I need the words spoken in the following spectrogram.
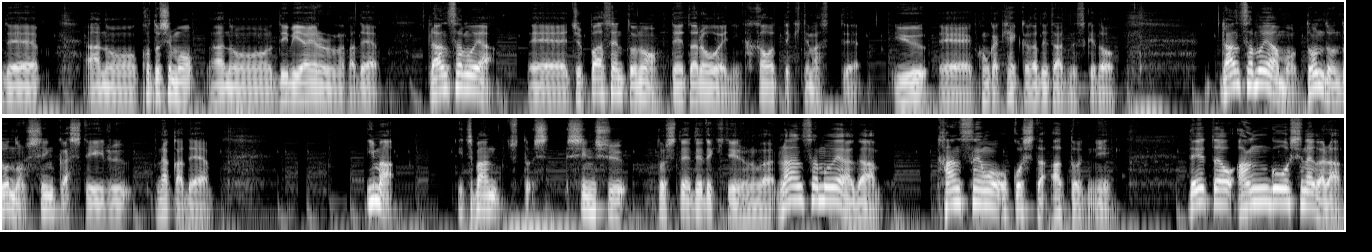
であの今年もあの DBIR の中でランサムウェア、えー、10%のデータ漏洩に関わってきてますっていう、えー今回結果が出たんですけどランサムウェアもどんどんどんどん進化している中で今一番ちょっと新種として出てきているのがランサムウェアが感染を起こした後にデータを暗号しながら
